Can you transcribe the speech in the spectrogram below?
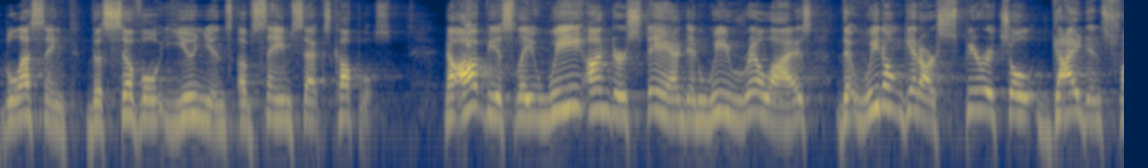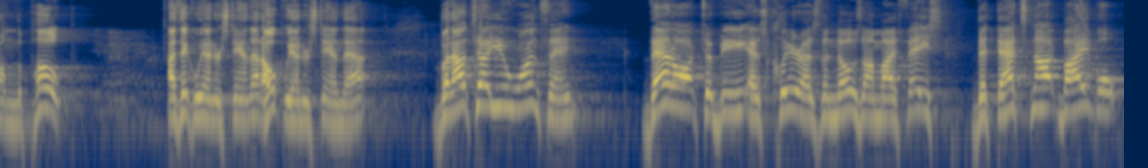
blessing the civil unions of same sex couples. Now, obviously, we understand and we realize that we don't get our spiritual guidance from the Pope. I think we understand that. I hope we understand that. But I'll tell you one thing that ought to be as clear as the nose on my face that that's not Bible.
